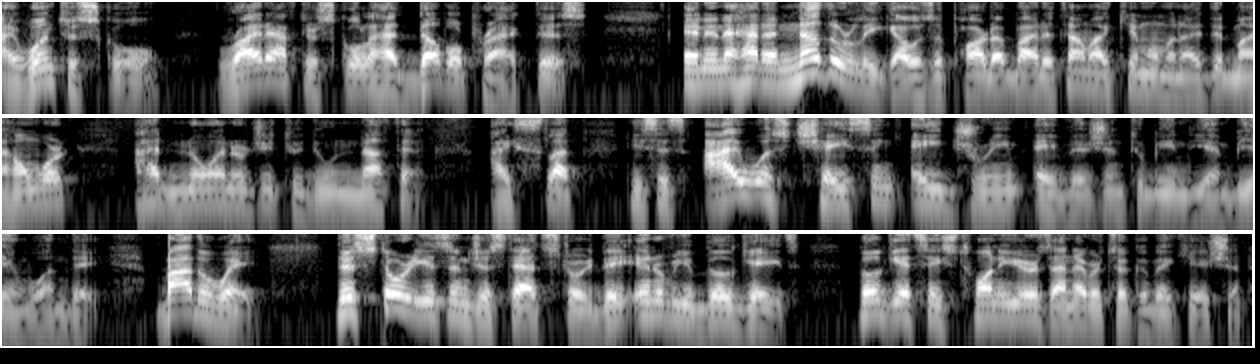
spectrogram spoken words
I went to school. Right after school, I had double practice. And then I had another league I was a part of. By the time I came home and I did my homework, I had no energy to do nothing. I slept. He says, I was chasing a dream, a vision to be in the NBA in one day. By the way, this story isn't just that story. They interview Bill Gates. Bill Gates says, 20 years, I never took a vacation.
